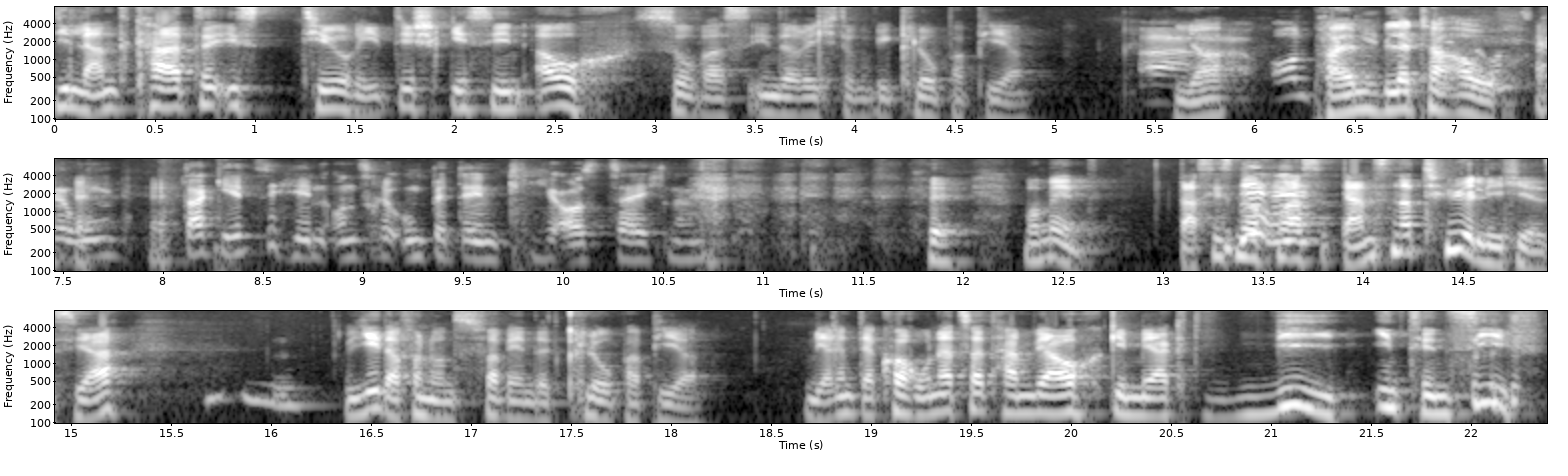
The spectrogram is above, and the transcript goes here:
die Landkarte ist theoretisch gesehen auch sowas in der Richtung wie Klopapier. Ja, Ah, Und da Palmblätter auch. unsere Un- Da geht sie hin, unsere unbedenkliche Auszeichnung. Moment, das ist noch was ganz Natürliches, ja? Jeder von uns verwendet Klopapier. Während der Corona-Zeit haben wir auch gemerkt, wie intensiv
